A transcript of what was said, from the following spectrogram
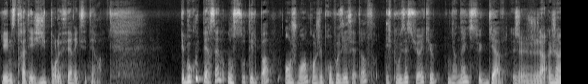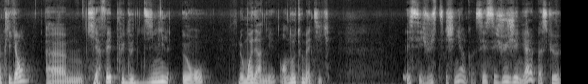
il y a une stratégie pour le faire, etc. Et beaucoup de personnes ont sauté le pas en juin quand j'ai proposé cette offre, et je peux vous assurer qu'il y en a, ils se gavent. J'ai un client euh, qui a fait plus de 10 000 euros le mois dernier en automatique. Et c'est juste génial. C'est juste génial parce que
